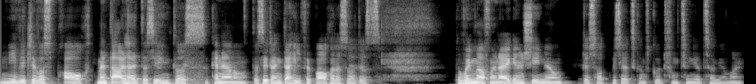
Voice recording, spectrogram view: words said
nie wirklich was braucht. Mental halt, dass ich irgendwas, keine Ahnung, dass ich da irgendeine Hilfe brauche oder so. Das, da war ich immer auf meiner eigenen Schiene und das hat bis jetzt ganz gut funktioniert, sage ich mal.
